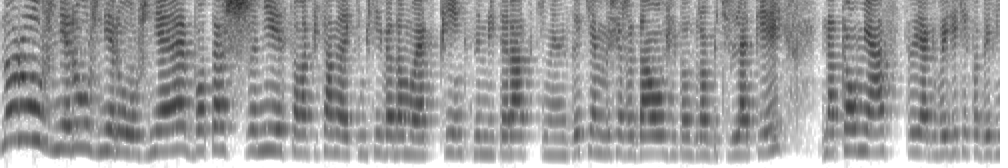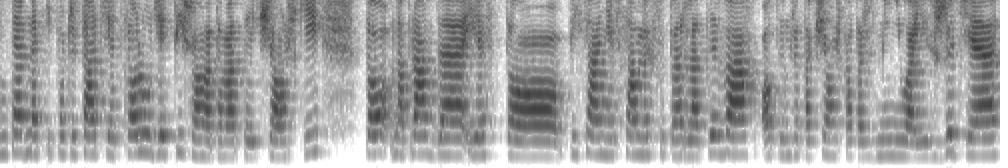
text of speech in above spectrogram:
no różnie, różnie, różnie, bo też nie jest to napisane jakimś nie wiadomo jak pięknym literackim językiem. Myślę, że dało się to zrobić lepiej. Natomiast jak wejdziecie sobie w internet i poczytacie, co ludzie piszą na temat tej książki, to naprawdę jest to pisanie w samych superlatywach, o tym, że ta książka też zmieniła ich życie,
